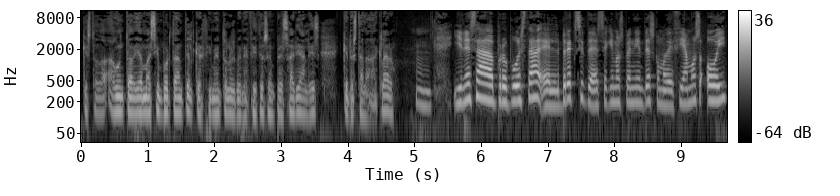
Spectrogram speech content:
que es aún todavía más importante, el crecimiento de los beneficios empresariales, que no está nada claro. Y en esa propuesta, el Brexit, eh, seguimos pendientes, como decíamos, hoy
